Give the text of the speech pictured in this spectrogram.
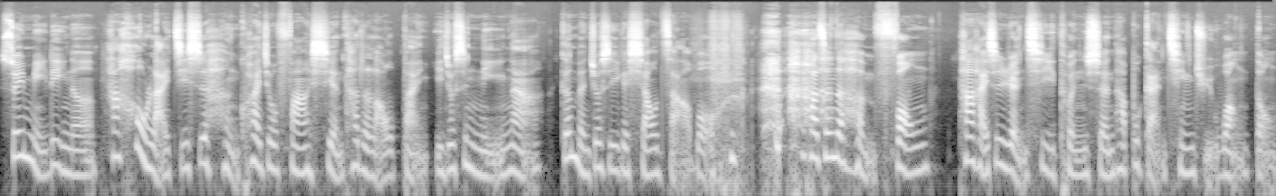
所以米莉呢，她后来即使很快就发现，她的老板也就是妮娜，根本就是一个小杂货，她真的很疯。他还是忍气吞声，他不敢轻举妄动。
